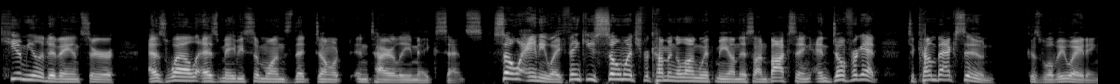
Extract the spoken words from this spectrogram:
cumulative answer as well as maybe some ones that don't entirely make sense. So, anyway, thank you so much for coming along with me on this unboxing, and don't forget to come back soon because we'll be waiting.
